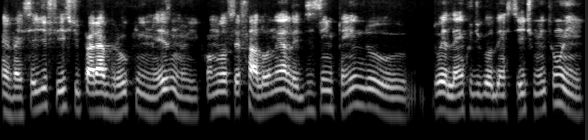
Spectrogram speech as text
É, vai ser difícil de parar Brooklyn mesmo, e como você falou, né, Ale, desempenho do, do elenco de Golden State muito ruim.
